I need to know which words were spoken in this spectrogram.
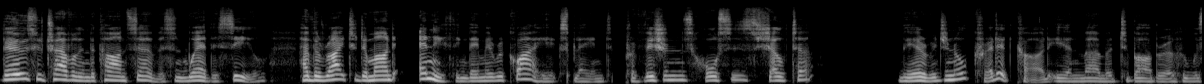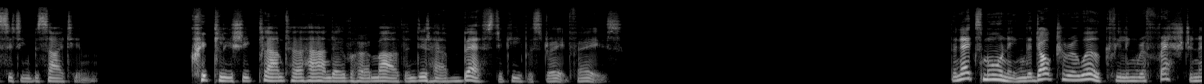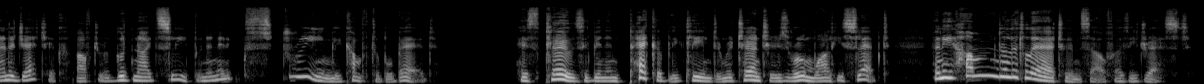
Those who travel in the Khan service and wear the seal have the right to demand anything they may require, he explained provisions, horses, shelter, the original credit card, Ian murmured to Barbara, who was sitting beside him. Quickly she clamped her hand over her mouth and did her best to keep a straight face. The next morning, the doctor awoke feeling refreshed and energetic after a good night's sleep in an extremely comfortable bed. His clothes had been impeccably cleaned and returned to his room while he slept, and he hummed a little air to himself as he dressed.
